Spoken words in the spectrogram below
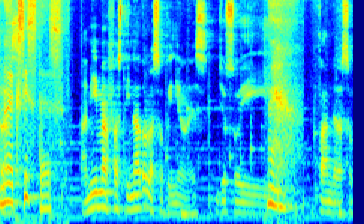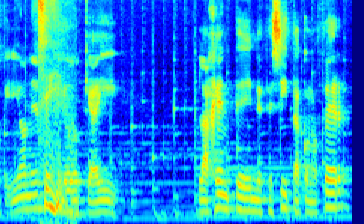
no, existes. A mí me ha fascinado las opiniones. Yo soy fan de las opiniones. Creo que ahí la gente necesita conocer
